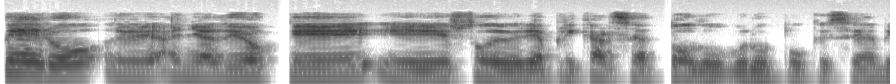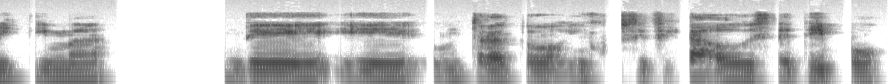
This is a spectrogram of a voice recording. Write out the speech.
Pero eh, añadió que esto debería aplicarse a todo grupo que sea víctima de un trato injustificado de este tipo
